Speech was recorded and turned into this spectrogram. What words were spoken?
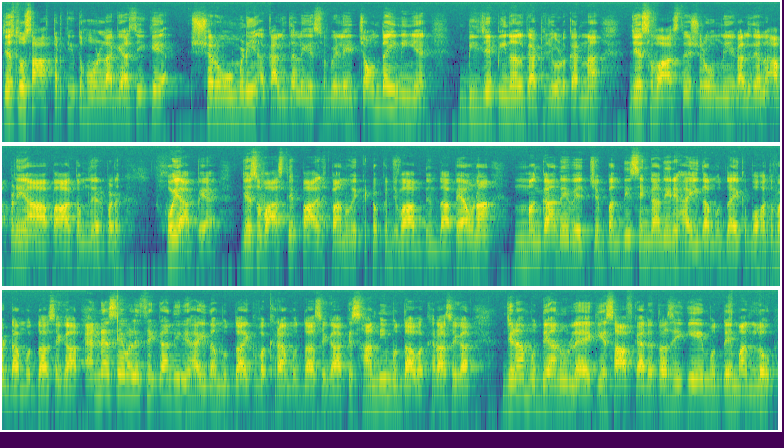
ਜਿਸ ਤੋਂ ਸਾਫ਼ ਪ੍ਰਤੀਤ ਹੋਣ ਲੱਗਿਆ ਸੀ ਕਿ ਸ਼੍ਰੋਮਣੀ ਅਕਾਲੀ ਦਲ ਇਸ ਵੇਲੇ ਚਾਹੁੰਦਾ ਹੀ ਨਹੀਂ ਹੈ ਬੀਜੇਪੀ ਨਾਲ ਗੱਠਜੋੜ ਕਰਨਾ, ਜਿਸ ਵਾਸਤੇ ਸ਼੍ਰੋਮਣੀ ਅਕਾਲੀ ਦਲ ਆਪਣੇ ਆਪ ਆਤਮ ਨਿਰਭਰ ਹੋਇਆ ਪਿਆ ਜਿਸ ਵਾਸਤੇ ਭਾਜਪਾ ਨੂੰ ਇੱਕ ਟੁੱਕ ਜਵਾਬ ਦਿੰਦਾ ਪਿਆ ਉਹਨਾਂ ਮੰਗਾਂ ਦੇ ਵਿੱਚ ਬੰਦੀ ਸਿੰਘਾਂ ਦੀ ਰਿਹਾਈ ਦਾ ਮੁੱਦਾ ਇੱਕ ਬਹੁਤ ਵੱਡਾ ਮੁੱਦਾ ਸੀਗਾ। ਐਨਐਸਏ ਵਾਲੇ ਸਿੰਘਾਂ ਦੀ ਰਿਹਾਈ ਦਾ ਮੁੱਦਾ ਇੱਕ ਵੱਖਰਾ ਮੁੱਦਾ ਸੀਗਾ। ਕਿਸਾਨੀ ਮੁੱਦਾ ਵੱਖਰਾ ਸੀਗਾ। ਜਿਨ੍ਹਾਂ ਮੁੱਦਿਆਂ ਨੂੰ ਲੈ ਕੇ ਸਾਫ਼ ਕਹਿ ਦਿੱਤਾ ਸੀ ਕਿ ਇਹ ਮੁੱਦੇ ਮੰਨ ਲਓ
